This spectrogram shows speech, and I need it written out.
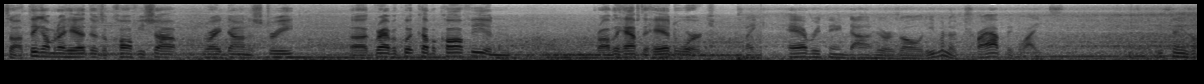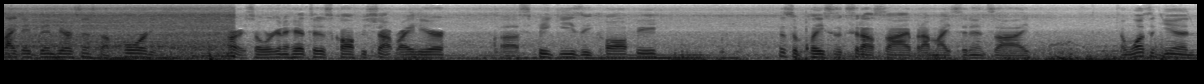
So I think I'm gonna head, there's a coffee shop right down the street. Uh, grab a quick cup of coffee and probably have to head to work. Like everything down here is old, even the traffic lights. These things like they've been here since the 40s. All right, so we're gonna head to this coffee shop right here. Uh, Speakeasy Coffee. There's some places to sit outside, but I might sit inside. And once again,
